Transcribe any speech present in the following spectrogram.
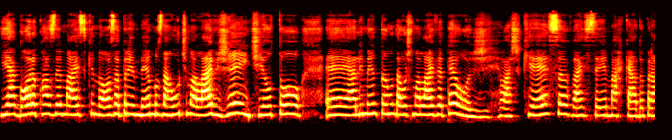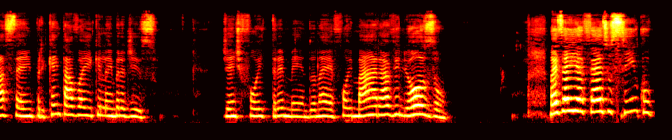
E agora com as demais que nós aprendemos na última live. Gente, eu tô é, alimentando da última live até hoje. Eu acho que essa vai ser marcada para sempre. Quem tava aí que lembra disso? Gente, foi tremendo, né? Foi maravilhoso. Mas aí, Efésios 5,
